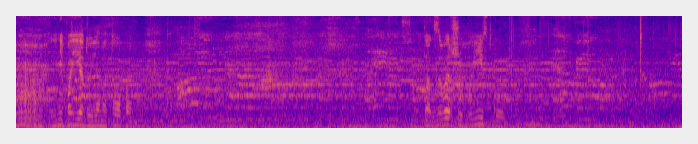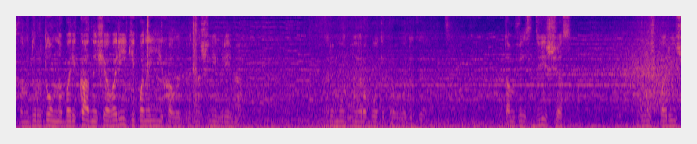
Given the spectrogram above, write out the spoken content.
Ах, И не поеду я на тополь. Так, завершую поїздку. Там дурдом на баррикадной, ще аварійки понаїхали, блин, нашли время ремонтної роботи проводити. Там весь движ сейчас. Движ Париж.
